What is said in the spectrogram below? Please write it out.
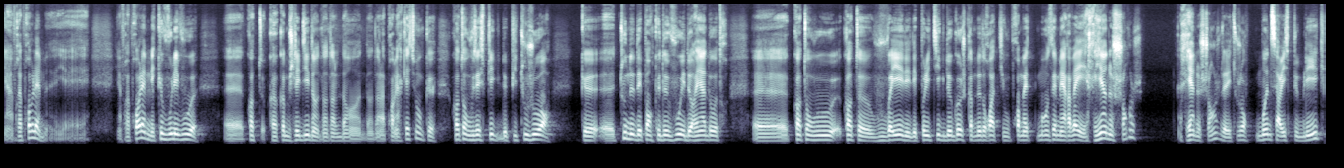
Il y a un vrai problème. Il y, a un vrai problème. Mais que voulez-vous euh, quand, comme je l'ai dit dans, la première question, que quand on vous explique depuis toujours que euh, tout ne dépend que de vous et de rien d'autre. Euh, quand, on vous, quand euh, vous voyez des, politiques de gauche comme de droite qui vous promettent monts et merveilles et rien ne change, rien ne change, vous avez toujours moins de services publics,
